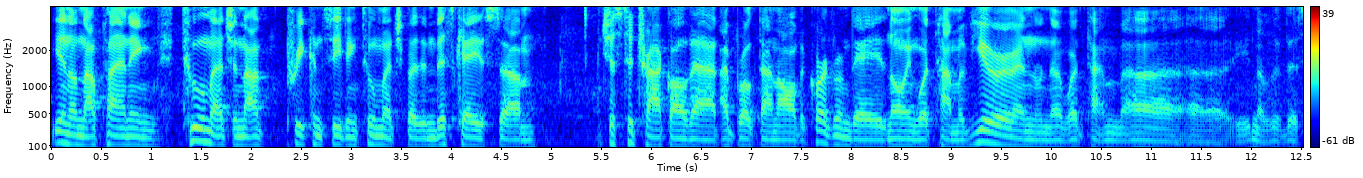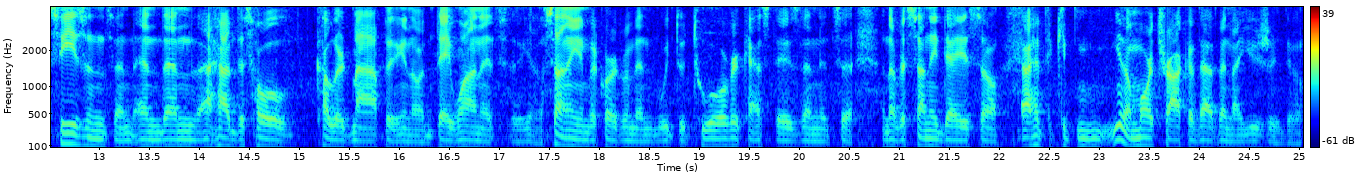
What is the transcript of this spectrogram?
you know, not planning too much and not preconceiving too much. But in this case, um, just to track all that, I broke down all the courtroom days, knowing what time of year and what time, uh, uh, you know, the, the, seasons, and, and then I had this whole colored map. You know, day one it's you know sunny in the courtroom, and we do two overcast days, then it's uh, another sunny day. So I had to keep you know more track of that than I usually do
